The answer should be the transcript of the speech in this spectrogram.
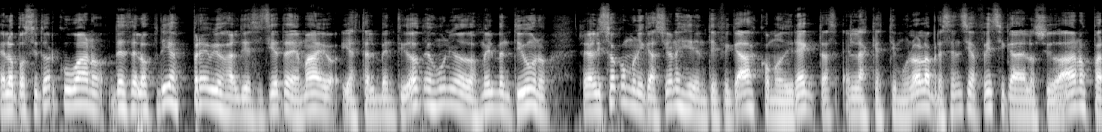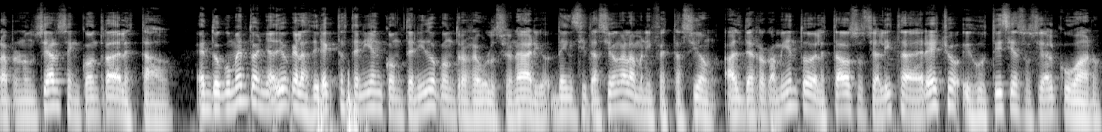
el opositor cubano, desde los días previos al 17 de mayo y hasta el 22 de junio de 2021, realizó comunicaciones identificadas como directas en las que estimuló la presencia física de los ciudadanos para pronunciarse en contra del Estado. El documento añadió que las directas tenían contenido contrarrevolucionario, de incitación a la manifestación, al derrocamiento del Estado socialista de derecho y justicia social cubano,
